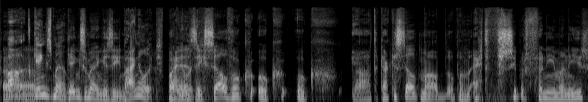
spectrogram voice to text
Ah, het Kingsman. Kingsman gezien. Bangelijk. Waarin hij bangelijk. zichzelf ook, ook, ook ja, te kakken stelt, maar op, op een echt super funny manier.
